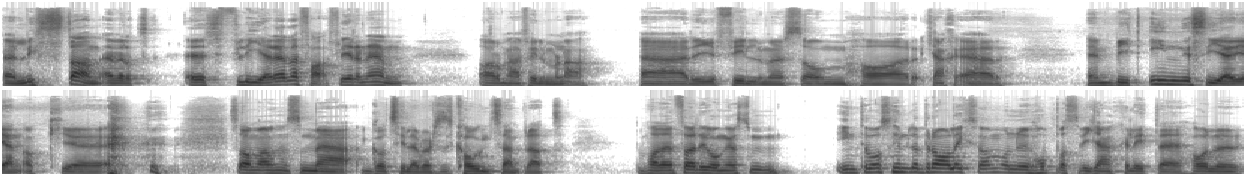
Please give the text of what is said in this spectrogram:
listan är väl att, eller flera i alla fall, fler än en av de här filmerna är ju filmer som har, kanske är en bit in i serien och eh, som som med Godzilla vs Kong till exempel att de hade en föregångare som inte var så himla bra liksom och nu hoppas vi kanske lite håller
